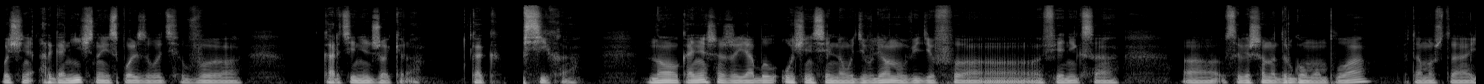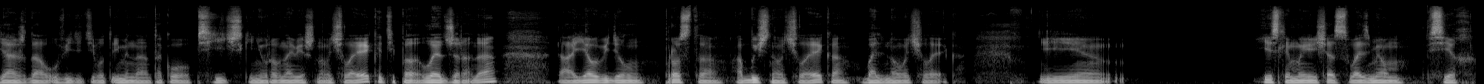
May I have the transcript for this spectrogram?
очень органично использовать в картине Джокера, как психа. Но, конечно же, я был очень сильно удивлен, увидев э, Феникса э, совершенно другом амплуа, потому что я ожидал увидеть вот именно такого психически неуравновешенного человека, типа Леджера, да, а я увидел просто обычного человека, больного человека. И если мы сейчас возьмем всех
